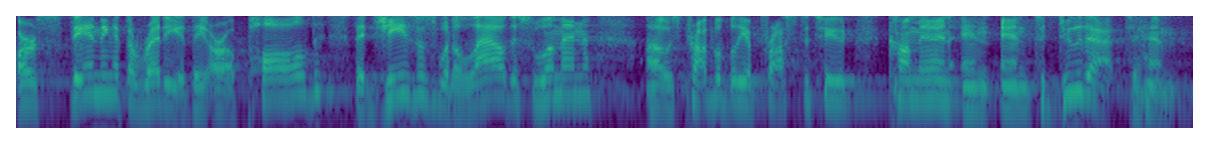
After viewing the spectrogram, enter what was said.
are standing at the ready. They are appalled that Jesus would allow this woman, uh, who's probably a prostitute, come in and, and to do that to him.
